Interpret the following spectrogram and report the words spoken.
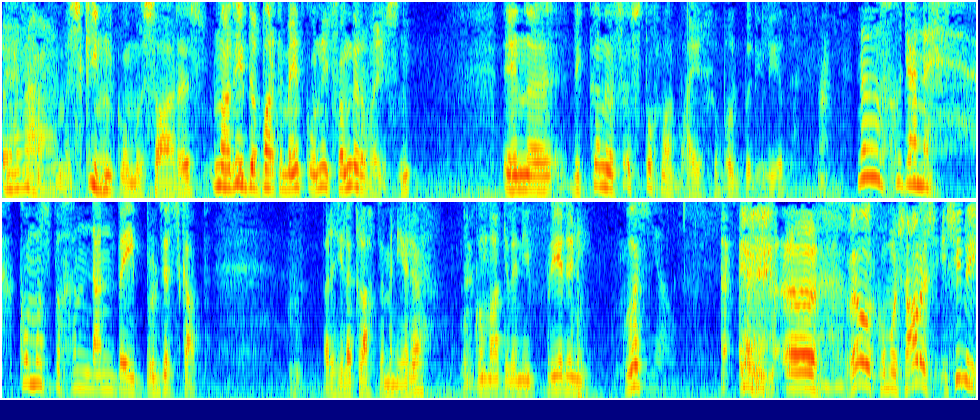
Ja, miskien kommissaris, maar die departement kon nie vinger wys nie. En uh die kinders is tog maar baie gebou by die lede. Nou, goed dan. eh, Kom ons begin dan by broederskap. Wat is julle klagte, menere? Hoekom maak julle nie vrede nie? Koos? Uh wel, kommissaris, jy sien die,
